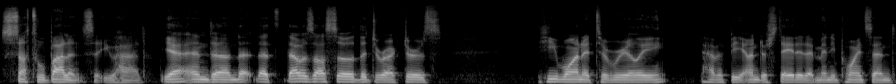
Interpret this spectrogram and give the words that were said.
subtle balance that you had. Yeah, and uh, that that that was also the director's. He wanted to really have it be understated at many points and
